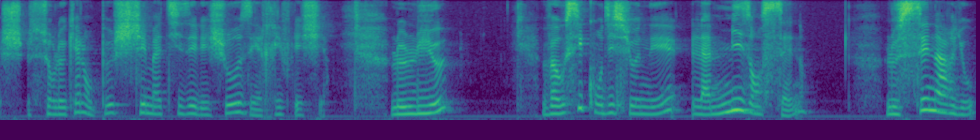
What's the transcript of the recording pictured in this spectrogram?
sur lequel on peut schématiser les choses et réfléchir. Le lieu va aussi conditionner la mise en scène, le scénario,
